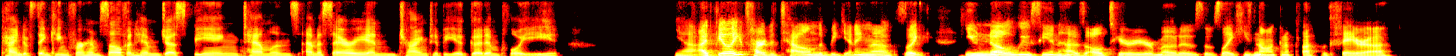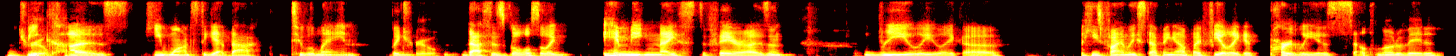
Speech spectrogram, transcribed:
kind of thinking for himself and him just being Tamlin's emissary and trying to be a good employee. Yeah, I feel like it's hard to tell in the beginning though, because like you know Lucien has ulterior motives. It was like he's not gonna fuck with True. because he wants to get back to Elain. Like True. that's his goal. So like him being nice to Feyre isn't really like a he's finally stepping up. I feel like it partly is self-motivated.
